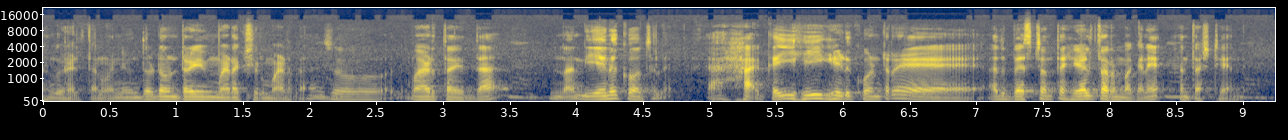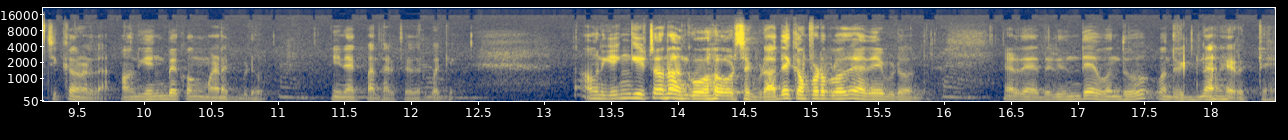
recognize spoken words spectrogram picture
ಹಂಗೂ ಹೇಳ್ತಾನೆ, ನೀವು ದೊಡ್ಡವನು ಡ್ರೈವಿಂಗ್ ಮಾಡೋಕ್ಕೆ ಶುರು ಮಾಡ್ದೆ. ಸೊ ಮಾಡ್ತಾ ಇದ್ದ. ನಾನು ಏನಕ್ಕೂ ಒಂದ್ಸಲ ಕೈ ಹೀಗೆ ಹಿಡ್ಕೊಂಡ್ರೆ ಅದು ಬೆಸ್ಟ್ ಅಂತ ಹೇಳ್ತಾರೆ ಮಗನೇ ಅಂತ ಅಷ್ಟೇ ಅಂದೆ. ಚಿಕ್ಕ ನೋಡ್ದ ಅವ್ನಿಗೆ ಹೆಂಗೆ ಬೇಕೋ ಹಂಗೆ ಮಾಡಕ್ಕೆ ಬಿಡು. ನೀನು ಯಾಕೆ ಮಾತಾಡ್ತೀವಿ ಅದ್ರ ಬಗ್ಗೆ. ಅವ್ನಿಗೆ ಹೆಂಗೆ ಇಷ್ಟೋ ಹಂಗೆ ಓಡ್ಸಕ್ಕೆ ಬಿಡು. ಅದೇ ಕಂಫರ್ಟಬಲ್ ಅಂದರೆ ಅದೇ ಬಿಡು ಅಂತ. ಹೇಳಿದೆ ಅದ್ರ ಹಿಂದೆ ಒಂದು ಒಂದು ವಿಜ್ಞಾನ ಇರುತ್ತೆ.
